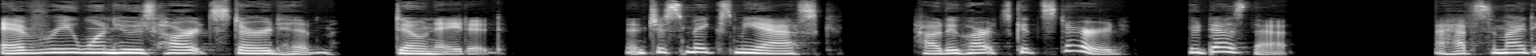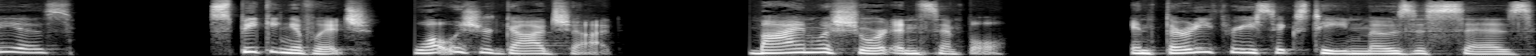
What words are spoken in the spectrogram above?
everyone whose heart stirred him donated. And it just makes me ask how do hearts get stirred? Who does that? I have some ideas. Speaking of which, what was your God shot? Mine was short and simple. In 33:16 Moses says,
